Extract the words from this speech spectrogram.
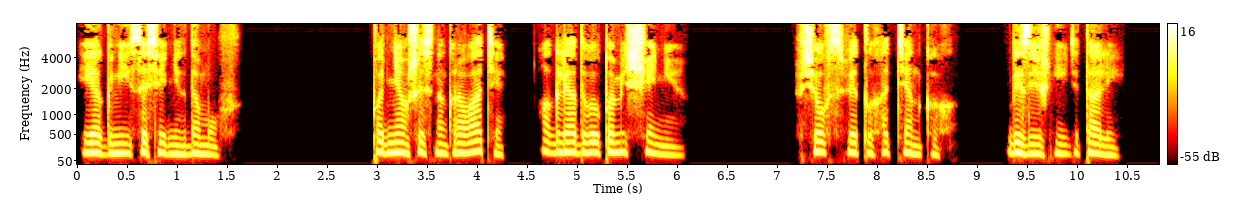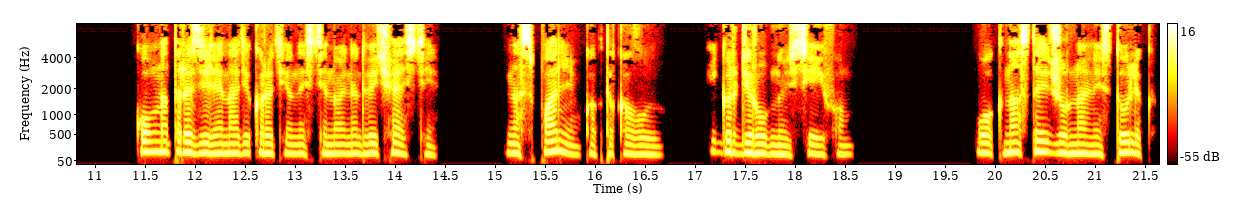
и огни соседних домов. Поднявшись на кровати, оглядываю помещение. Все в светлых оттенках, без лишних деталей. Комната разделена декоративной стеной на две части. На спальню, как таковую, и гардеробную с сейфом. У окна стоит журнальный столик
